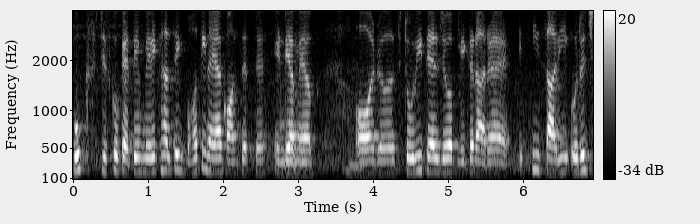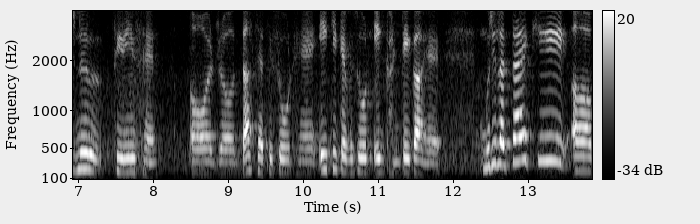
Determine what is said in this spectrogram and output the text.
बुक्स जिसको कहते हैं मेरे ख्याल से एक बहुत ही नया कॉन्सेप्ट है इंडिया में अब। और स्टोरी uh, टेल जो अब लेकर आ रहा है इतनी सारी ओरिजिनल सीरीज़ हैं और uh, दस एपिसोड हैं एक एक एपिसोड एक घंटे का है। मुझे लगता है कि uh,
